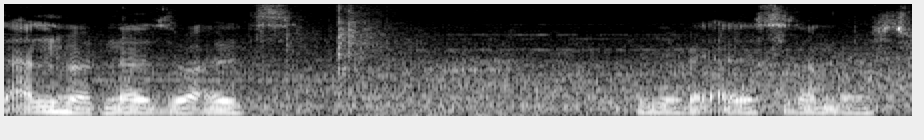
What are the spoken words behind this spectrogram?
Das anhört, ne? So als wenn hier alles zusammenbricht.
